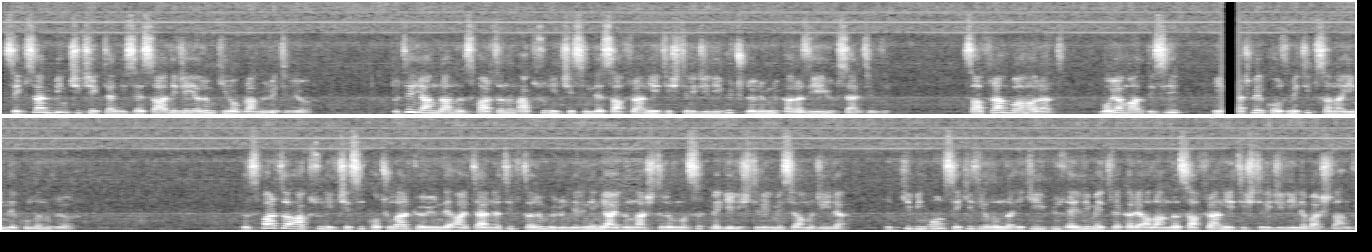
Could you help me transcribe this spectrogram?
80 bin çiçekten ise sadece yarım kilogram üretiliyor. Öte yandan Isparta'nın Aksu ilçesinde safran yetiştiriciliği 3 dönümlük araziye yükseltildi. Safran baharat, boya maddesi, ilaç ve kozmetik sanayinde kullanılıyor. Isparta Aksu ilçesi Koçular köyünde alternatif tarım ürünlerinin yaygınlaştırılması ve geliştirilmesi amacıyla, 2018 yılında 250 metrekare alanda safran yetiştiriciliğine başlandı.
